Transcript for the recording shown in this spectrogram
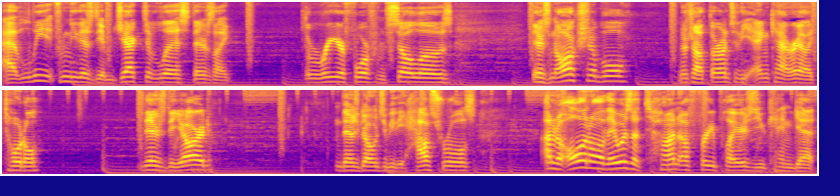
at least from the there's the objective list, there's like three or four from solos, there's an auctionable, which I'll throw into the NCAT, right? Like total. There's the yard. There's going to be the house rules. I don't know. All in all, there was a ton of free players you can get.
